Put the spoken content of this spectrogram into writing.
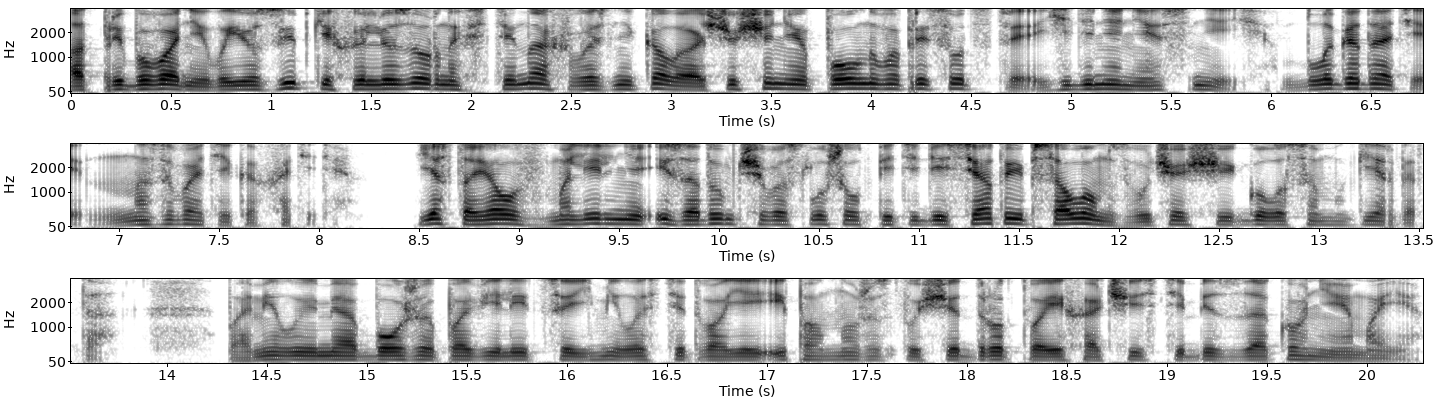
От пребывания в ее зыбких иллюзорных стенах возникало ощущение полного присутствия, единения с ней, благодати, называйте как хотите. Я стоял в молельне и задумчиво слушал пятидесятый псалом, звучащий голосом Герберта. Помилуй мя, Боже, по велицей милости Твоей и по множеству щедрот Твоих очисти беззакония мое.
